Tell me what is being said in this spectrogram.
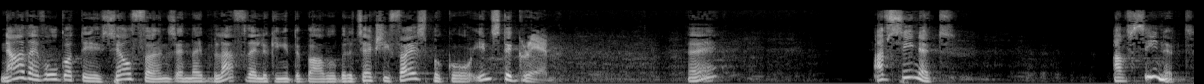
Now they've all got their cell phones and they bluff they're looking at the Bible, but it's actually Facebook or Instagram. Eh? I've seen it. I've seen it.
